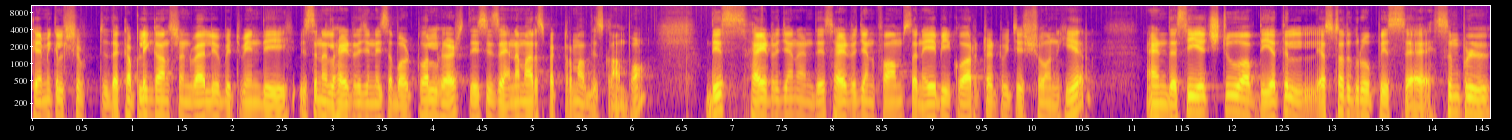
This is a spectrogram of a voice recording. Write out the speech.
chemical shift, the coupling constant value between the vicinal hydrogen is about 12 Hertz. This is NMR spectrum of this compound. This hydrogen and this hydrogen forms an AB quartet which is shown here and the CH2 of the ethyl ester group is a simple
